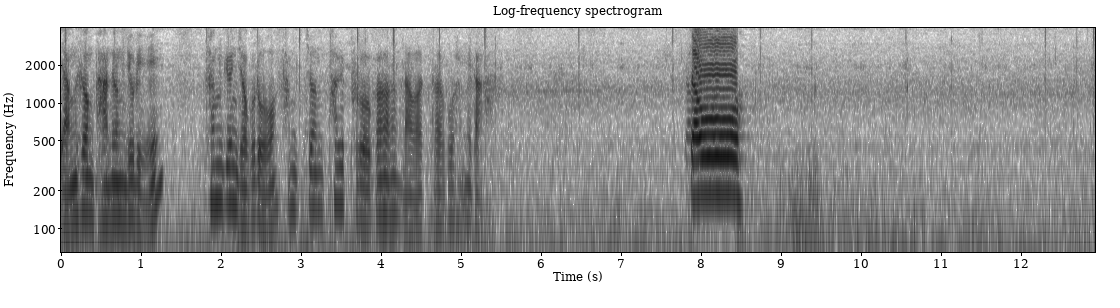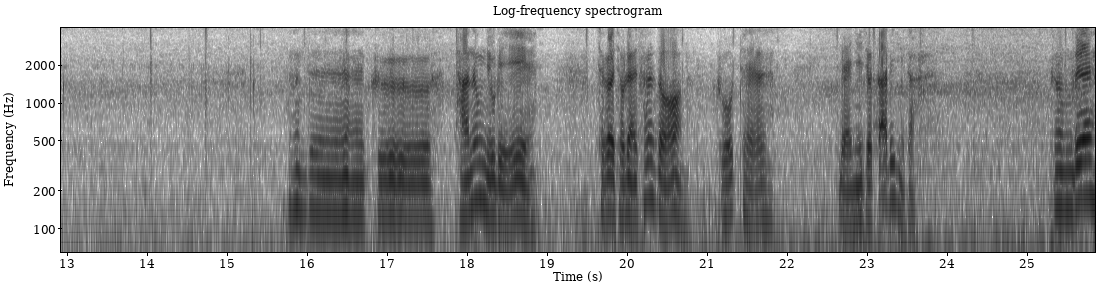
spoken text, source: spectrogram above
양성 반응률이 평균적으로 3.8%가 나왔다고 합니다. 짜오! 근데 그 반응률이 제가 전에 살던 그 호텔 매니저 딸입니다. 그런데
